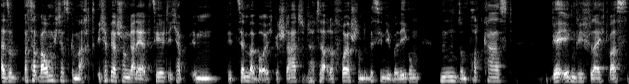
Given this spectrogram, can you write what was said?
also, was hat, warum ich das gemacht? Ich habe ja schon gerade erzählt, ich habe im Dezember bei euch gestartet und hatte auch vorher schon ein bisschen die Überlegung, hm, so ein Podcast wäre irgendwie vielleicht was,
